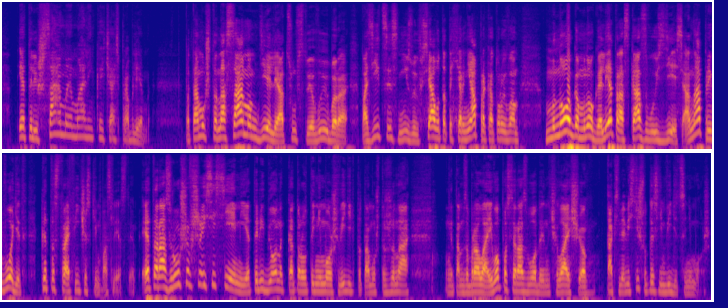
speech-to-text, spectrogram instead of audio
– это лишь самая маленькая часть проблемы. Потому что на самом деле отсутствие выбора, позиции снизу и вся вот эта херня, про которую вам много-много лет рассказываю здесь, она приводит к катастрофическим последствиям. Это разрушившиеся семьи, это ребенок, которого ты не можешь видеть, потому что жена э, там забрала его после развода и начала еще так себя вести, что ты с ним видеться не можешь.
